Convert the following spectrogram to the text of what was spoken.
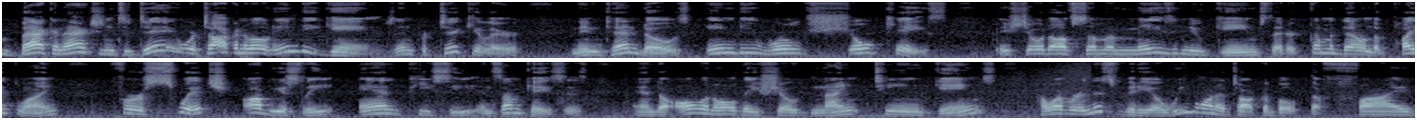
Back in action today, we're talking about indie games, in particular, Nintendo's Indie World Showcase. They showed off some amazing new games that are coming down the pipeline for Switch, obviously, and PC in some cases. And all in all, they showed 19 games. However, in this video, we want to talk about the five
